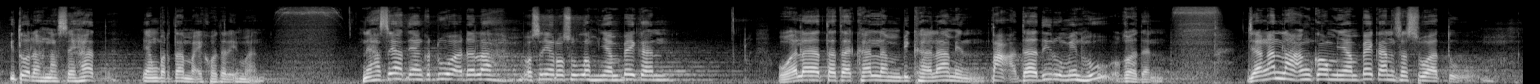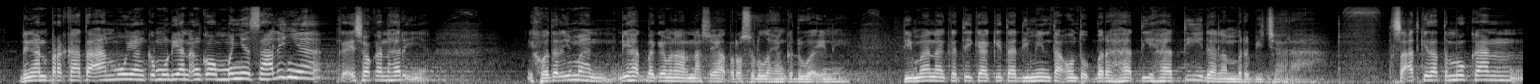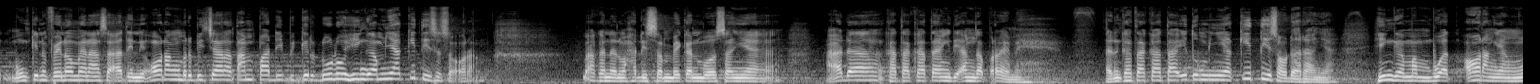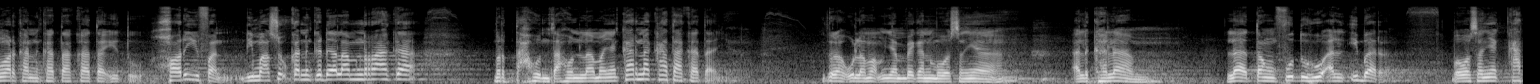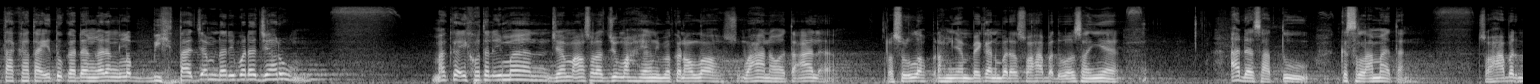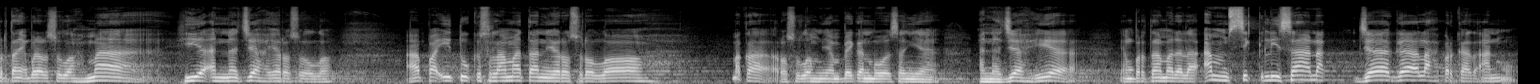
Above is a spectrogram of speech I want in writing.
Itu adalah nasihat yang pertama ikhwatul iman. Nasihat yang kedua adalah bahwasanya Rasulullah menyampaikan wala tatakallam bikalamin ta'tadiru minhu ghadan. Janganlah engkau menyampaikan sesuatu dengan perkataanmu yang kemudian engkau menyesalinya keesokan harinya. Ikhwatal iman, lihat bagaimana nasihat Rasulullah yang kedua ini. Di mana ketika kita diminta untuk berhati-hati dalam berbicara saat kita temukan mungkin fenomena saat ini orang berbicara tanpa dipikir dulu hingga menyakiti seseorang. Bahkan dalam hadis sampaikan bahwasanya ada kata-kata yang dianggap remeh. Dan kata-kata itu menyakiti saudaranya hingga membuat orang yang mengeluarkan kata-kata itu horifan dimasukkan ke dalam neraka bertahun-tahun lamanya karena kata-katanya. Itulah ulama menyampaikan bahwasanya al-kalam la tangfuduhu al ibar. Bahwasanya kata-kata itu kadang-kadang lebih tajam daripada jarum. Maka ikhwatul iman jamaah salat Jumat yang dimakan Allah Subhanahu wa taala Rasulullah pernah menyampaikan kepada sahabat bahwasanya ada satu keselamatan. Sahabat bertanya kepada Rasulullah ma hiya an najah ya Rasulullah? Apa itu keselamatan ya Rasulullah? Maka Rasulullah menyampaikan bahwasanya an najah hiya yang pertama adalah amsik lisanak, jagalah perkataanmu.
